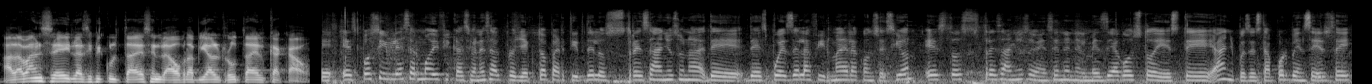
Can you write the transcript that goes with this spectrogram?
al avance y las dificultades en la obra vial Ruta del Cacao. Eh, es posible hacer modificaciones al proyecto a partir de los tres años de, después de la firma de la concesión. Estos tres años se vencen en el mes de agosto de este año, pues está por vencerse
